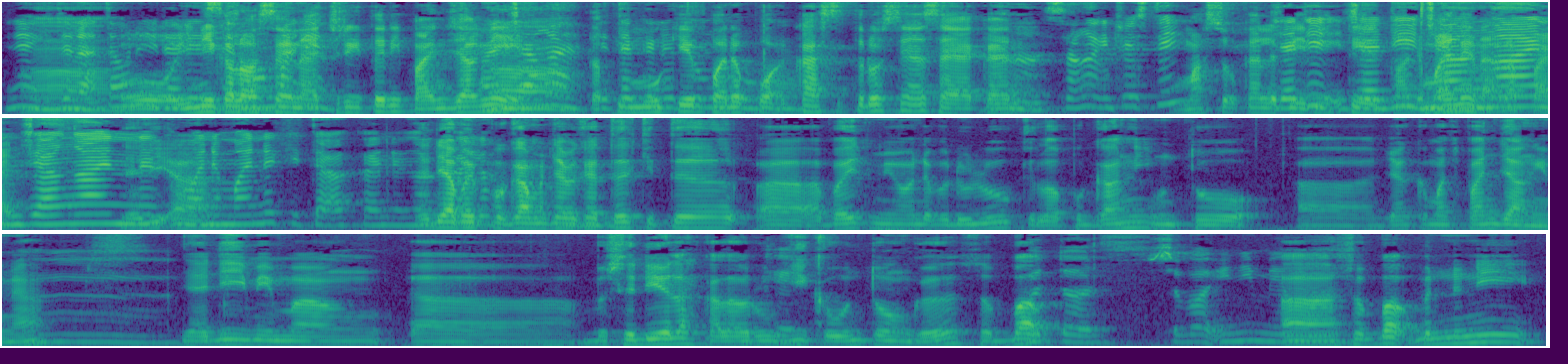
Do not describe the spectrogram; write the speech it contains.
Ni kita nak tahu ni Oh, dari ini kalau saya nak ni. cerita ni panjang, ni. Panjang kan? Tapi Kita kena mungkin pada podcast seterusnya saya akan Ha, sangat interesting. Masukkan lebih jadi, detail Jadi bagaimana nak jangan dapat. jangan Jadi, ke mana-mana kita akan dengar. Jadi Abai pegang macam Abai kata kita uh, Abai memang daripada dulu kalau pegang ni untuk uh, jangka masa panjang ni nak. Hmm. Jadi memang uh, bersedialah kalau rugi okay. ke untung ke sebab Betul. Sebab ini memang uh, sebab benda ni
